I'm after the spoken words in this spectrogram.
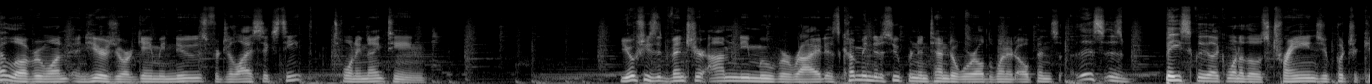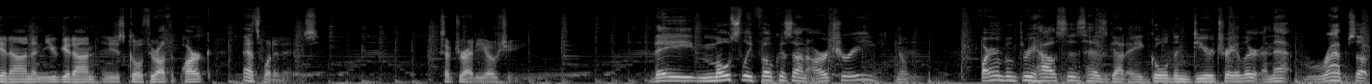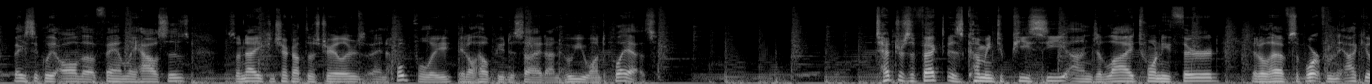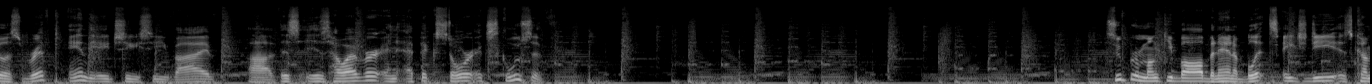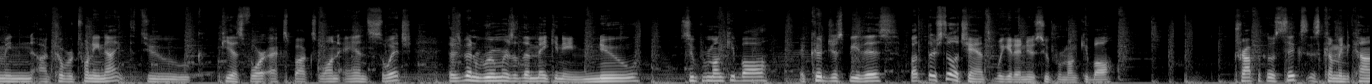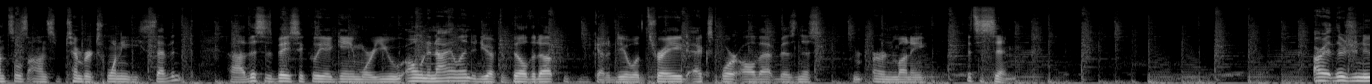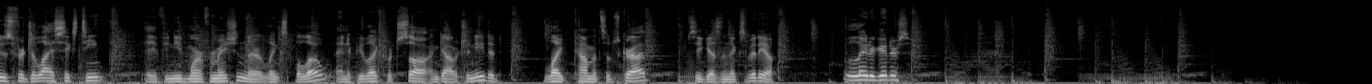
Hello everyone, and here's your gaming news for July 16th, 2019. Yoshi's Adventure Omni Mover ride is coming to the Super Nintendo World when it opens. This is basically like one of those trains you put your kid on and you get on and you just go throughout the park. That's what it is. Except you're at Yoshi. They mostly focus on archery. No. Fire Emblem Three Houses has got a Golden Deer trailer, and that wraps up basically all the family houses. So now you can check out those trailers, and hopefully it'll help you decide on who you want to play as. Tetris Effect is coming to PC on July 23rd. It'll have support from the Oculus Rift and the HTC Vive. Uh, this is, however, an Epic Store exclusive. Super Monkey Ball Banana Blitz HD is coming October 29th to PS4, Xbox One, and Switch. There's been rumors of them making a new Super Monkey Ball. It could just be this, but there's still a chance we get a new Super Monkey Ball. Tropico 6 is coming to consoles on September 27th. Uh, this is basically a game where you own an island and you have to build it up. You've got to deal with trade, export, all that business, earn money. It's a sim. All right, there's your news for July 16th. If you need more information, there are links below. And if you liked what you saw and got what you needed, like, comment, subscribe. See you guys in the next video. Later, Gators.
